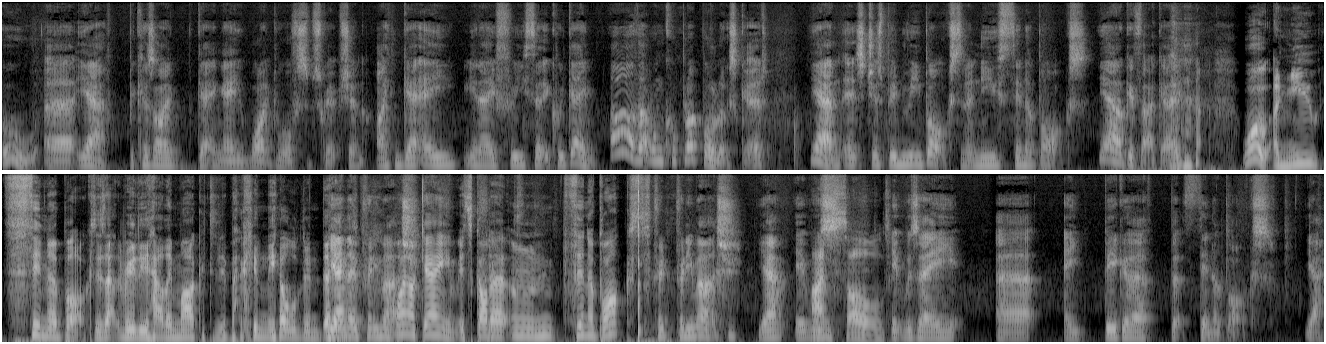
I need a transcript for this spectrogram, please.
oh, uh, yeah, because I'm getting a White Dwarf subscription, I can get a you know free 30 quid game. Oh, that one called Blood Bowl looks good. Yeah, and it's just been reboxed in a new, thinner box. Yeah, I'll give that a go. Whoa, a new, thinner box. Is that really how they marketed it back in the olden days? Yeah, no, pretty much. Why our game? It's got a um, thinner box? Pretty, pretty much. Yeah, it was. I'm sold. It was a, uh, a bigger but thinner box. Yeah.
